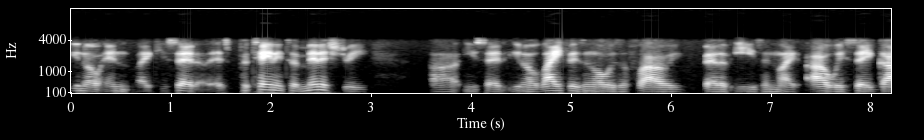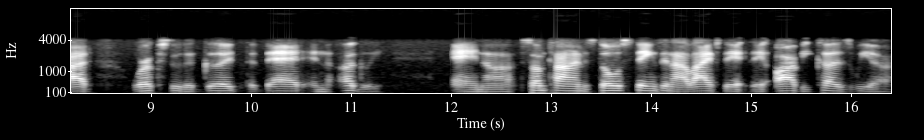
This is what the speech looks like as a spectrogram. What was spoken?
you know, and like you said, as pertaining to ministry, uh, you said you know life isn't always a flowery bed of ease, and like I always say, God works through the good, the bad, and the ugly. And uh, sometimes those things in our lives they they are because we are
